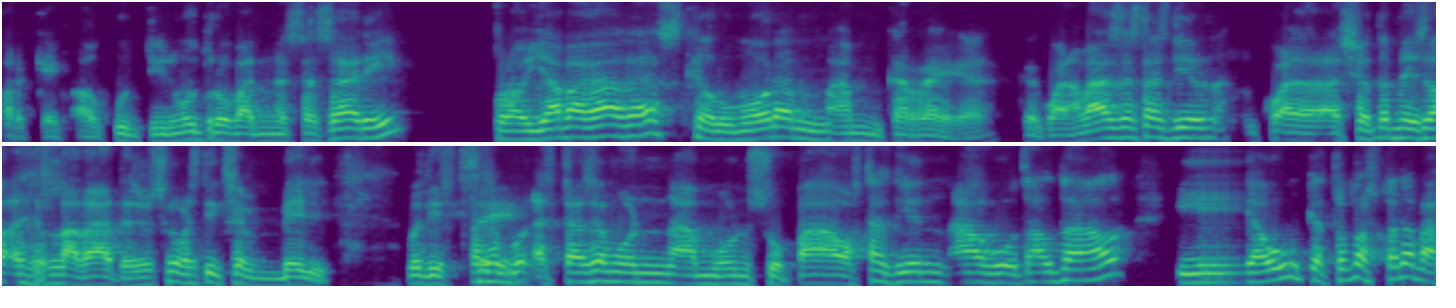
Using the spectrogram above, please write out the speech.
perquè el continuo trobant necessari, però hi ha vegades que l'humor em, em carrega. Que quan a vegades estàs dient... Quan, això també és, l'edat, això és que m'estic fent vell. Vull dir, estàs, sí. en, estàs en, un, en un sopar o estàs dient alguna tal, tal, i hi ha un que tota l'estona va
